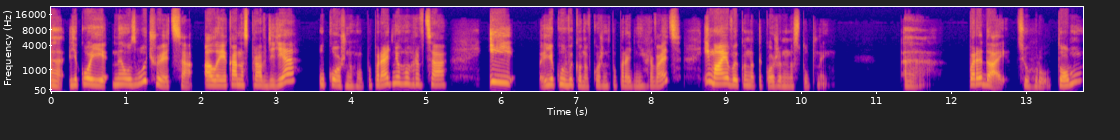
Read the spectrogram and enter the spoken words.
е, якої не озвучується, але яка насправді є у кожного попереднього гравця, і яку виконав кожен попередній гравець, і має виконати кожен наступний. Е, передай цю гру тому,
